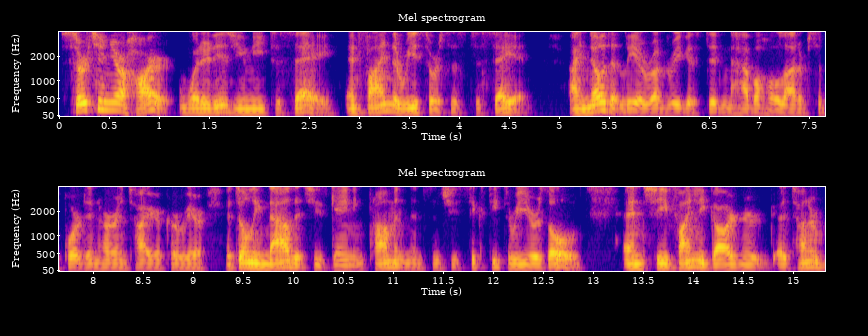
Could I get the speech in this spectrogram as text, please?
Search in your heart what it is you need to say and find the resources to say it. I know that Lia Rodrigues didn't have a whole lot of support in her entire career. It's only now that she's gaining prominence and she's 63 years old. And she finally garnered a ton of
